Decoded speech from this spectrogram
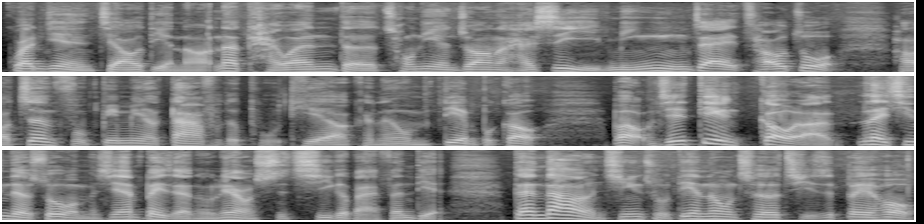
关键的焦点哦。那台湾的充电桩呢，还是以民营在操作，好，政府并没有大幅的补贴哦。可能我们电不够，不，我们其实电够了。耐心的说，我们现在备载容量有十七个百分点，但大家很清楚，电动车其实背后。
